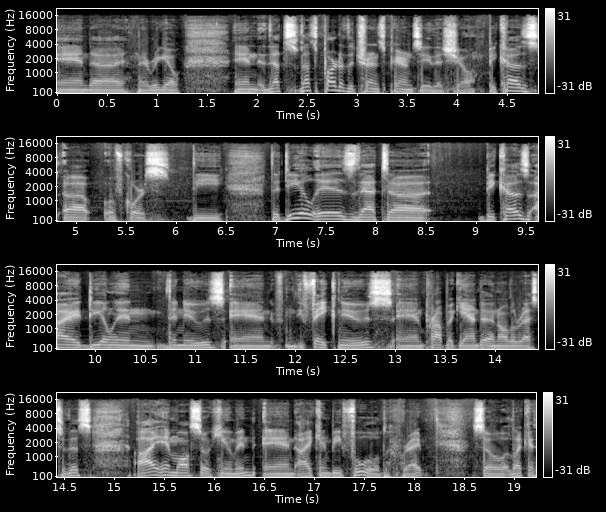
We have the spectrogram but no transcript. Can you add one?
and uh, there we go. And that's that's part of the transparency of this show because, uh, of course, the the deal is that. Uh, because I deal in the news and fake news and propaganda and all the rest of this, I am also human and I can be fooled, right? So, like I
